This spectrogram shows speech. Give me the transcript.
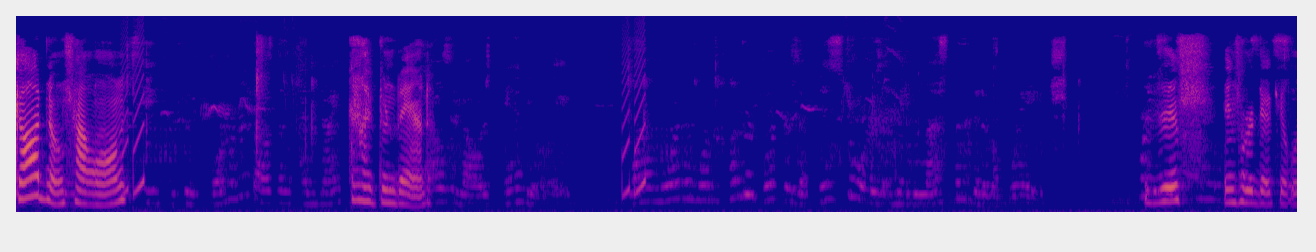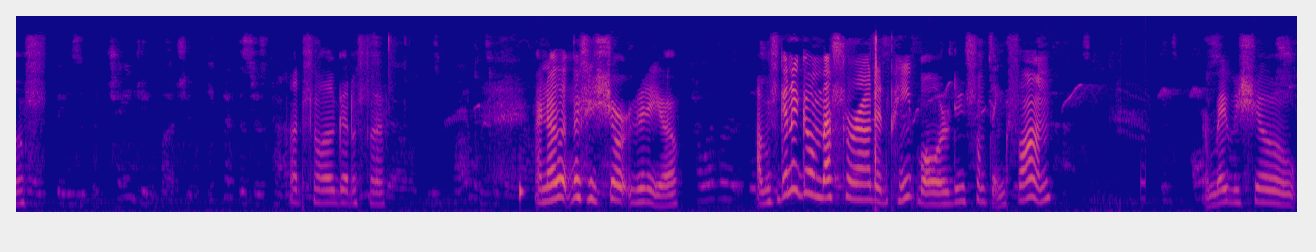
God knows how long. And I've been banned. This is ridiculous. That's all I gotta say. I know that this is a short video. I was gonna go mess around in paintball or do something fun. Or maybe show,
